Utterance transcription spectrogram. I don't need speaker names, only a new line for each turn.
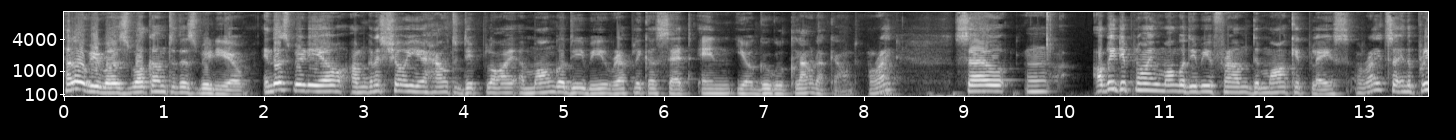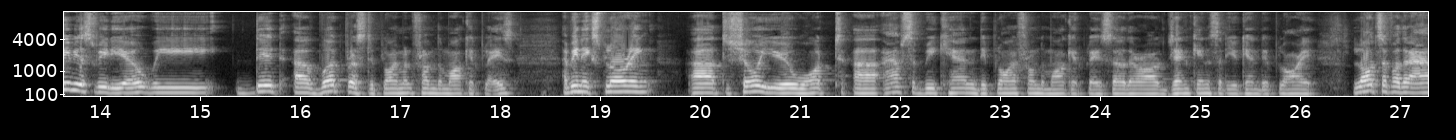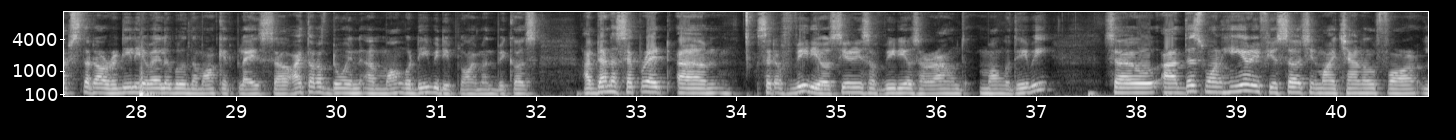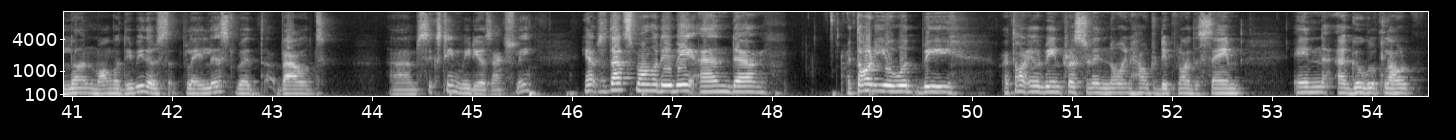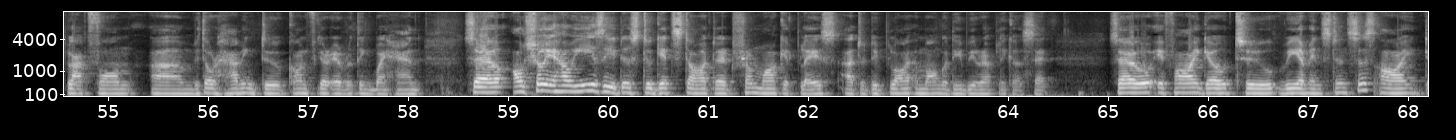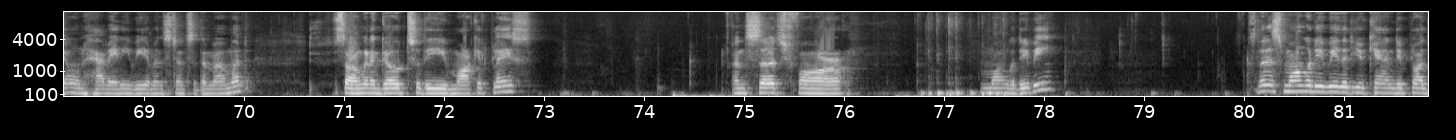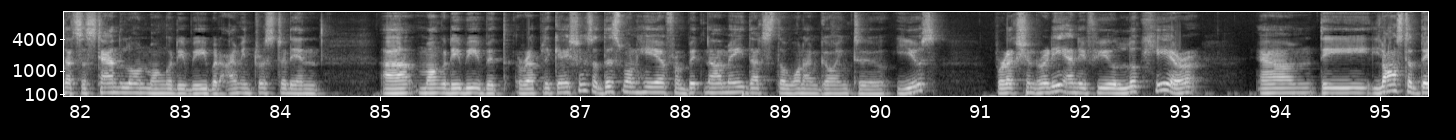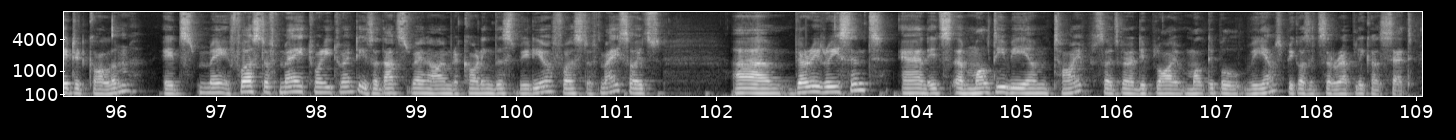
Hello viewers, welcome to this video. In this video, I'm going to show you how to deploy a MongoDB replica set in your Google Cloud account. Alright, so um, I'll be deploying MongoDB from the marketplace. Alright, so in the previous video, we did a WordPress deployment from the marketplace. I've been exploring uh, to show you what uh, apps that we can deploy from the marketplace. So there are Jenkins that you can deploy, lots of other apps that are readily available in the marketplace. So I thought of doing a MongoDB deployment because I've done a separate um, set of videos, series of videos around MongoDB. So uh, this one here, if you search in my channel for Learn MongoDB, there's a playlist with about um, 16 videos actually. Yep, so that's MongoDB and um, I thought you would be I thought you would be interested in knowing how to deploy the same in a Google Cloud platform um, without having to configure everything by hand. So I'll show you how easy it is to get started from Marketplace uh, to deploy a MongoDB replica set. So if I go to VM instances, I don't have any VM instance at the moment. So I'm going to go to the Marketplace and search for MongoDB. So there is MongoDB that you can deploy. That's a standalone MongoDB, but I'm interested in uh, MongoDB with replication. So this one here from Bitnami, that's the one I'm going to use, production ready. And if you look here, um, the last updated column, it's May 1st of May 2020. So that's when I'm recording this video, 1st of May. So it's um, very recent and it's a multi-VM type. So it's going to deploy multiple VMs because it's a replica set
